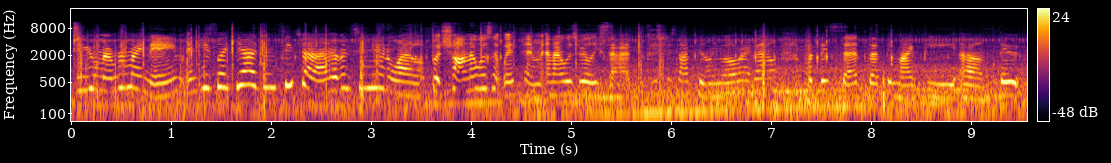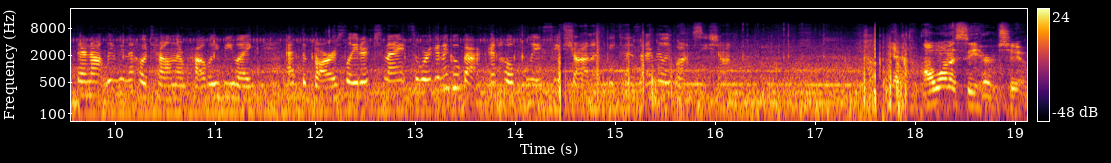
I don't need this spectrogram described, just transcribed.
Do you remember my name? And he's like, Yeah, Jencita. I haven't seen you in a while. But Shawna wasn't with him, and I was really sad because she's not feeling well right now. But they said that they might be, um, they, they're not leaving the hotel, and they'll probably be like at the bars later tonight. So we're gonna go back and hopefully see Shawna because I really want to see Shawna. Yeah, I want to see her too.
